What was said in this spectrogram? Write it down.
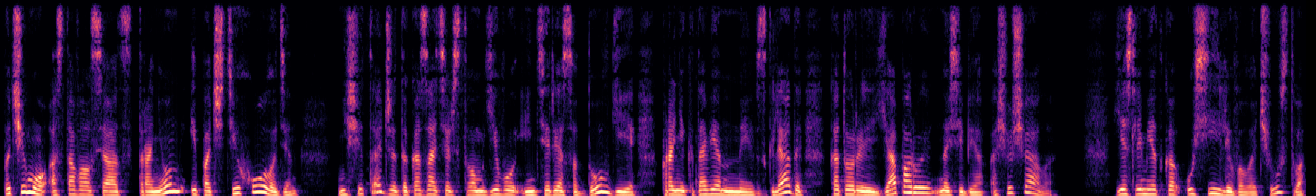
Почему оставался отстранен и почти холоден? Не считать же доказательством его интереса долгие, проникновенные взгляды, которые я порой на себе ощущала. Если метка усиливала чувства,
